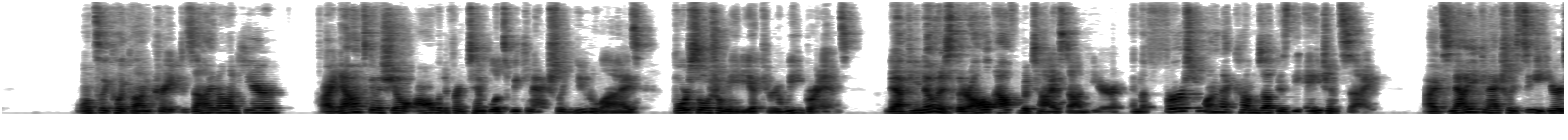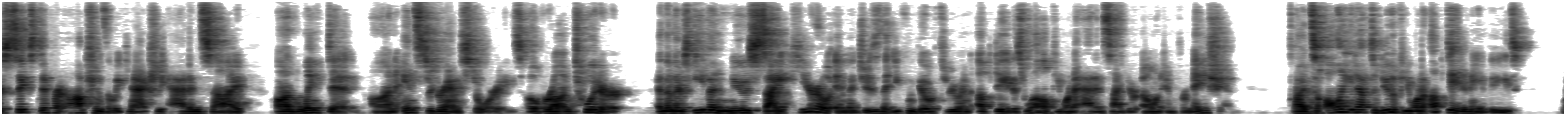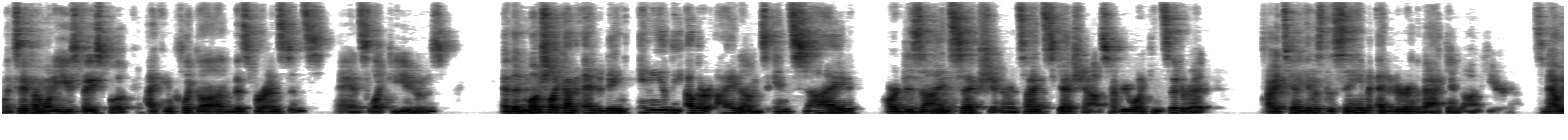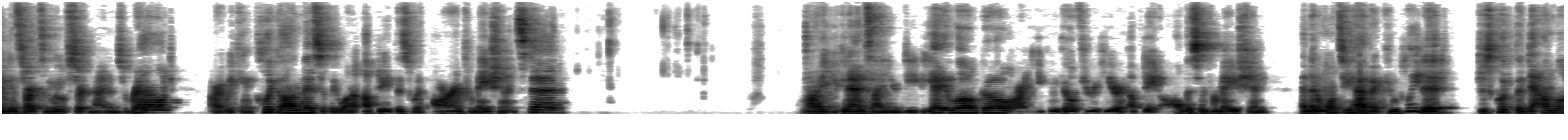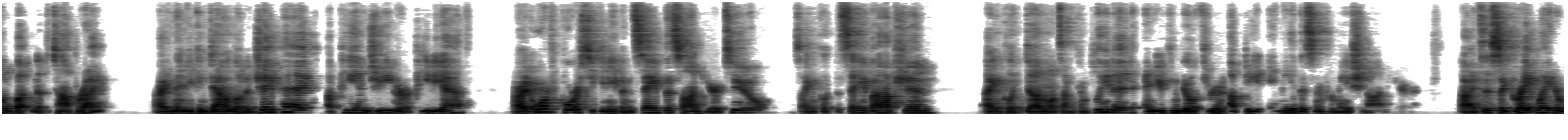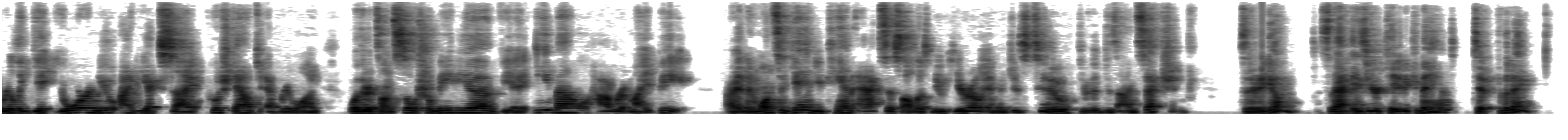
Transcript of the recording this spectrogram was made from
Once we click on create design on here, all right, now it's going to show all the different templates we can actually utilize for social media through WeBrands. Now, if you notice, they're all alphabetized on here, and the first one that comes up is the agent site. All right, so now you can actually see here are six different options that we can actually add inside on LinkedIn, on Instagram stories, over on Twitter, and then there's even new site hero images that you can go through and update as well if you want to add inside your own information. All right, so all you'd have to do if you want to update any of these, like say if I want to use Facebook, I can click on this for instance and select use. And then much like I'm editing any of the other items inside our design section or inside Sketchhouse, however you want to consider it, all right, it's going to give us the same editor in the back end on here. So now we can start to move certain items around. All right, we can click on this if we want to update this with our information instead. All right, you can inside your DBA logo. All right, you can go through here and update all this information. And then once you have it completed, just click the download button at the top right. All right, and then you can download a JPEG, a PNG, or a PDF. All right, or of course, you can even save this on here too. So I can click the save option. I can click done once I'm completed, and you can go through and update any of this information on here. All right, so this is a great way to really get your new IDX site pushed out to everyone, whether it's on social media, via email, however it might be. All right, and once again, you can access all those new hero images too through the design section. So there you go. So that is your K to Command tip for the day.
